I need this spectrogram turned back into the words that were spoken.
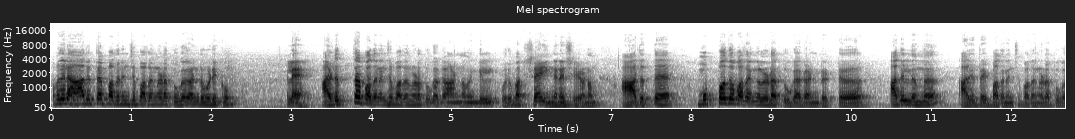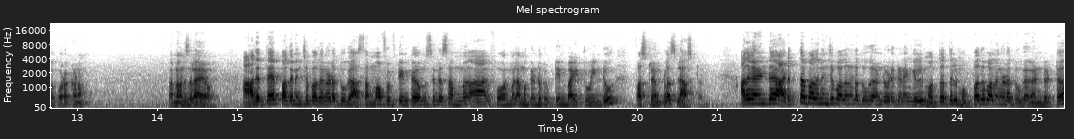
അപ്പോൾ ഇതിൽ ആദ്യത്തെ പതിനഞ്ച് പദങ്ങളുടെ തുക കണ്ടുപിടിക്കും. അല്ലേ? അടുത്ത പതിനഞ്ച് പദങ്ങളുടെ തുക കാണണമെങ്കിൽ ഒരു പക്ഷേ ഇങ്ങനെ ചെയ്യണം. ആദ്യത്തെ മുപ്പത് പദങ്ങളുടെ തുക കണ്ടിട്ട് അതിൽ നിന്ന് ആദ്യത്തെ പതിനഞ്ച് പദങ്ങളുടെ തുക കുറക്കണം. പറഞ്ഞ മനസ്സിലായോ? ആദ്യത്തെ പതിനഞ്ച് പദങ്ങളുടെ തുക സം ഓഫ് ഫിഫ്റ്റീൻ ടേംസിന്റെ സമ്മ ഫോർമുല നമുക്കുണ്ട് fifteen by two into first term plus last term അത് കഴിഞ്ഞിട്ട് അടുത്ത പതിനഞ്ച് പദങ്ങളുടെ തുക കണ്ടുപിടിക്കണമെങ്കിൽ മൊത്തത്തിൽ മുപ്പത് പദങ്ങളുടെ തുക കണ്ടിട്ട്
